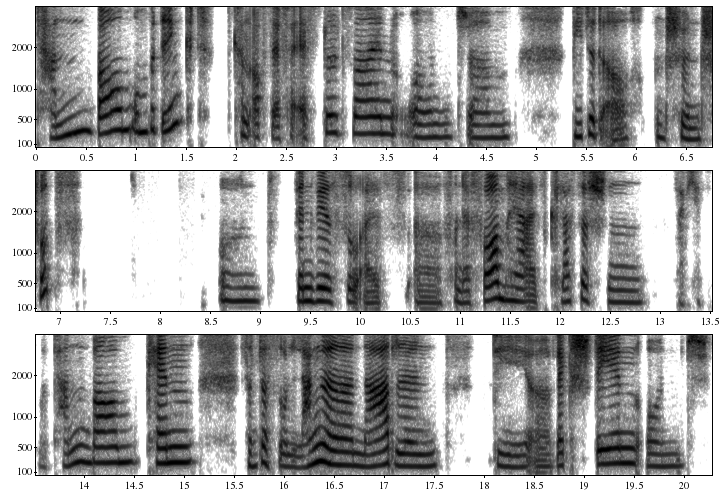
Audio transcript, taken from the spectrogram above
Tannenbaum unbedingt. Kann auch sehr verästelt sein und ähm, bietet auch einen schönen Schutz. Und wenn wir es so als äh, von der Form her als klassischen, sag ich jetzt mal, Tannenbaum kennen, sind das so lange Nadeln, die äh, wegstehen und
